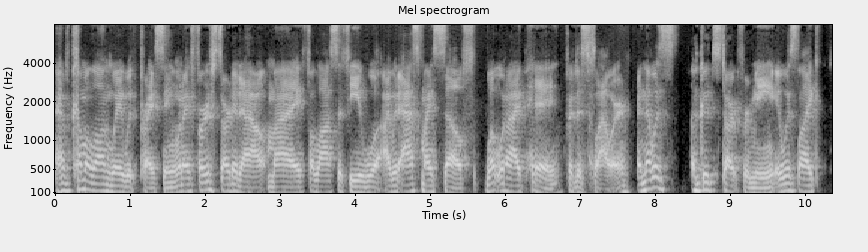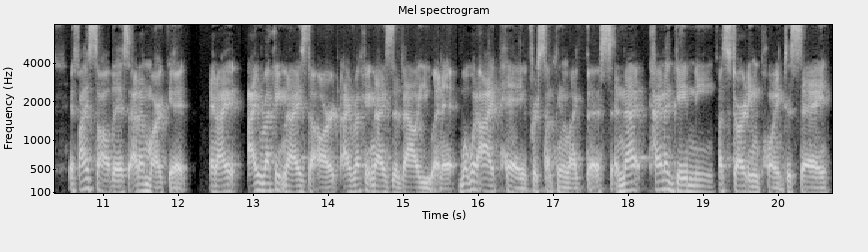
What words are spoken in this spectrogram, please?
have come a long way with pricing. When I first started out, my philosophy, wa- I would ask myself, what would I pay for this flower? And that was a good start for me. It was like, if I saw this at a market and I, I recognize the art, I recognize the value in it, what would I pay for something like this? And that kind of gave me a starting point to say,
